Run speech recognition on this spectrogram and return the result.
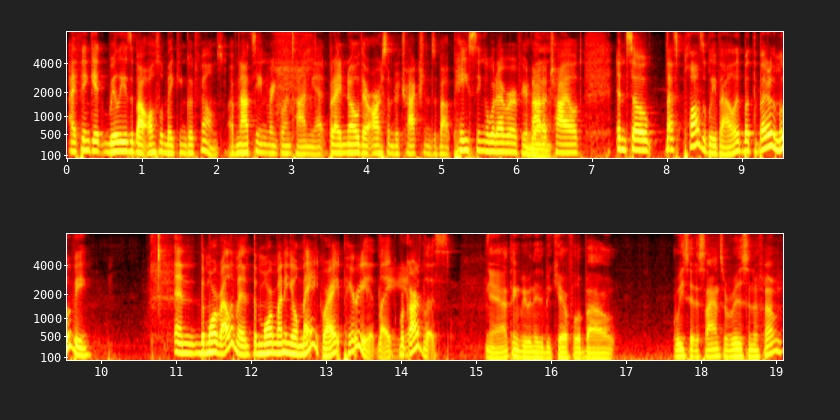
I think it really is about also making good films. I've not seen Wrinkle in Time yet, but I know there are some detractions about pacing or whatever if you're not a child. And so that's plausibly valid, but the better the movie and the more relevant, the more money you'll make, right? Period. Like, regardless. Yeah, I think people need to be careful about. We say the science of releasing the film.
